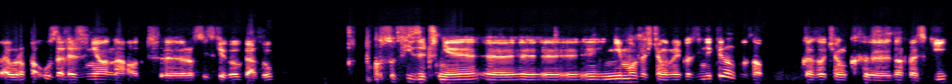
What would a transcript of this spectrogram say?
Europa uzależniona od rosyjskiego gazu po prostu fizycznie nie może ściągnąć go z innych kierunków. No, gazociąg e, norweski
